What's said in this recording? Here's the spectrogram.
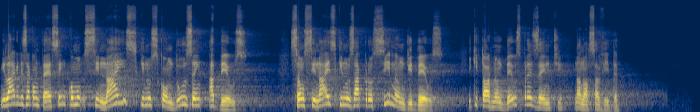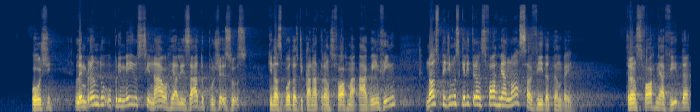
Milagres acontecem como sinais que nos conduzem a Deus. São sinais que nos aproximam de Deus e que tornam Deus presente na nossa vida. Hoje, lembrando o primeiro sinal realizado por Jesus, que nas bodas de Caná transforma água em vinho, nós pedimos que ele transforme a nossa vida também. Transforme a vida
